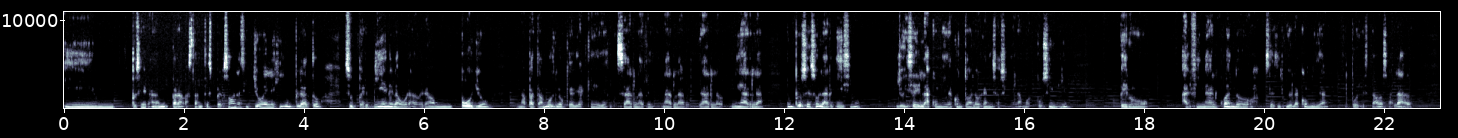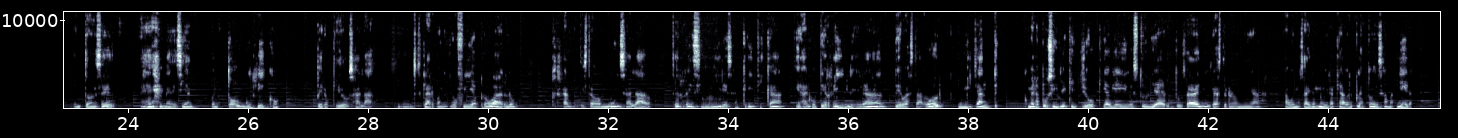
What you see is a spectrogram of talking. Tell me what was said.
y pues eran para bastantes personas. Y yo elegí un plato súper bien elaborado, era un pollo, una pata muslo que había que deshuesarla, rellenarla, brillarla, hornearla, un proceso larguísimo. Yo hice la comida con toda la organización y el amor posible, pero al final cuando se sirvió la comida el pollo estaba salado. Entonces me decían, bueno, todo muy rico, pero quedó salado. Entonces, claro, cuando yo fui a probarlo, pues realmente estaba muy salado. Entonces recibir esa crítica era algo terrible, era devastador, humillante. ¿Cómo era posible que yo que había ido a estudiar dos años de gastronomía a Buenos Aires me hubiera quedado el plato de esa manera?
